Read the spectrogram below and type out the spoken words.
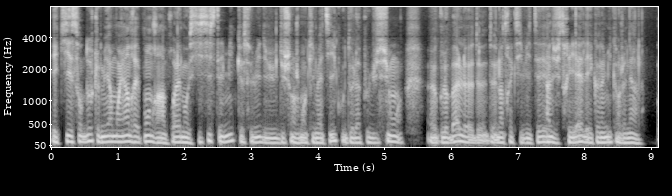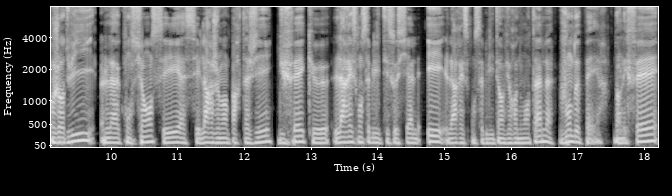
et qui est sans doute le meilleur moyen de répondre à un problème aussi systémique que celui du, du changement climatique ou de la pollution euh, globale de, de notre activité industrielle et économique en général. Aujourd'hui, la conscience est assez largement partagée du fait que la responsabilité sociale et la responsabilité environnementale vont de pair. Dans les faits,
